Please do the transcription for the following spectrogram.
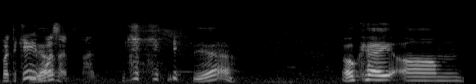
But the game yep. wasn't fun. yeah. Okay. Um.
